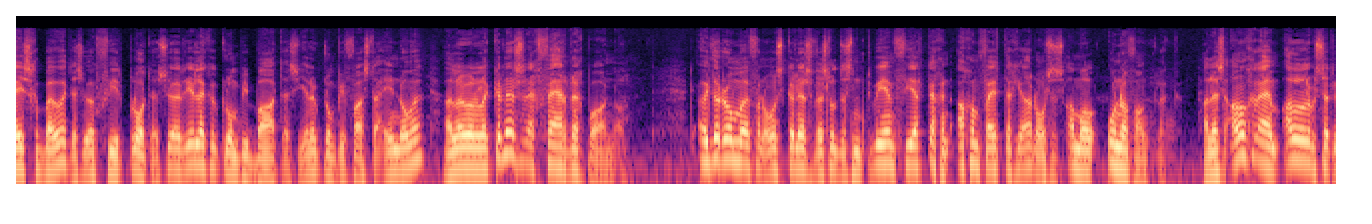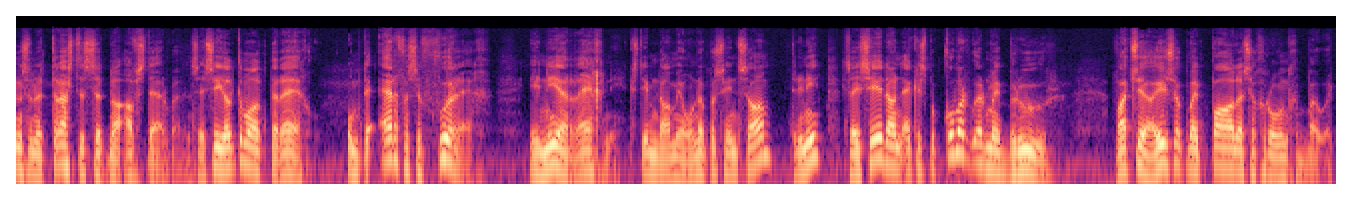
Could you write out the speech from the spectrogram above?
huis gebou het, is ook 4 plotte. So 'n redelike klompie bates, 'n hele klompie vaste eiendomme. Hulle wil hulle kinders regverdig behandel. Die ouderdomme van ons kinders wissel tussen 42 en 58 jaar. Ons is almal onafhanklik. Hulle is aangeraai om al hulle besittings in 'n trust te sit na afsterwe. En sy sê heeltemal reg om te erf as 'n voorreg en nie reg nie. Ek stem daarmee 100% saam. Trini, sy sê dan ek is bekommerd oor my broer wat sy huis op my pa se grond gebou het.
